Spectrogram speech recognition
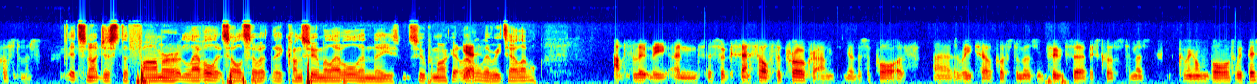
customers. It's not just the farmer level, it's also at the consumer level and the supermarket level, the retail level. Absolutely, and the success of the program, you know, the support of uh, the retail customers and food service customers coming on board with this.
